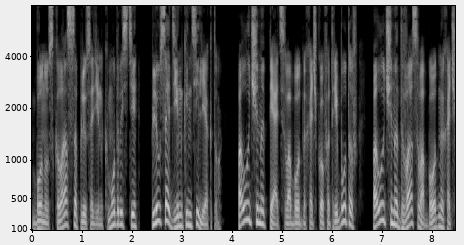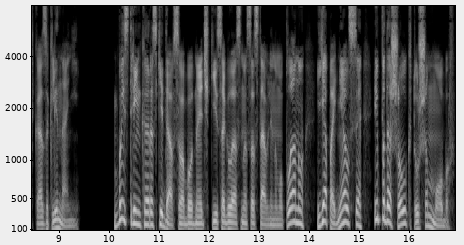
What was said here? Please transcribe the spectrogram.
Бонус класса плюс 1 к мудрости, плюс 1 к интеллекту. Получено 5 свободных очков атрибутов, получено 2 свободных очка заклинаний. Быстренько раскидав свободные очки согласно составленному плану, я поднялся и подошел к тушам мобов.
